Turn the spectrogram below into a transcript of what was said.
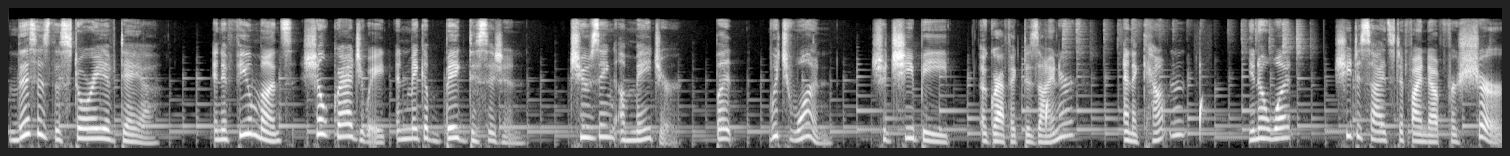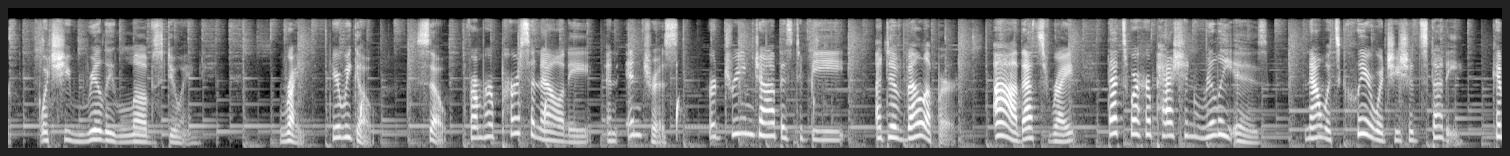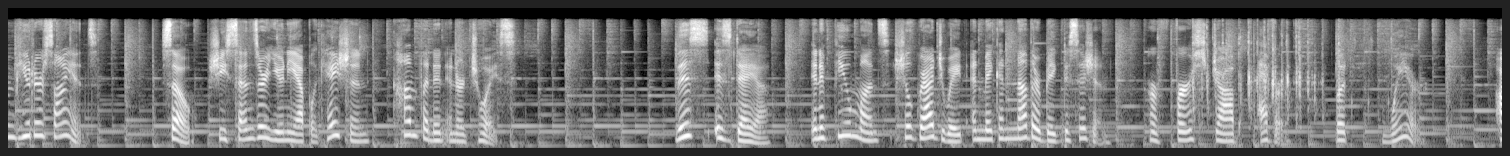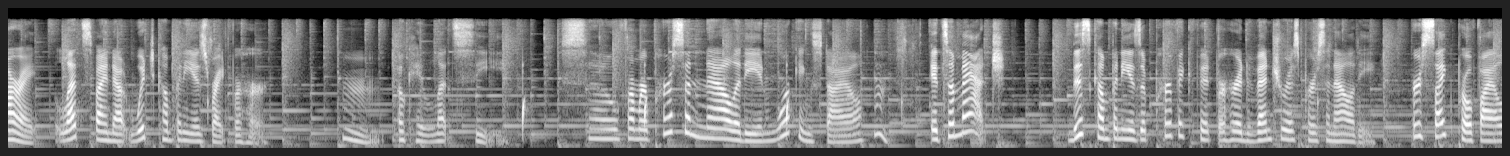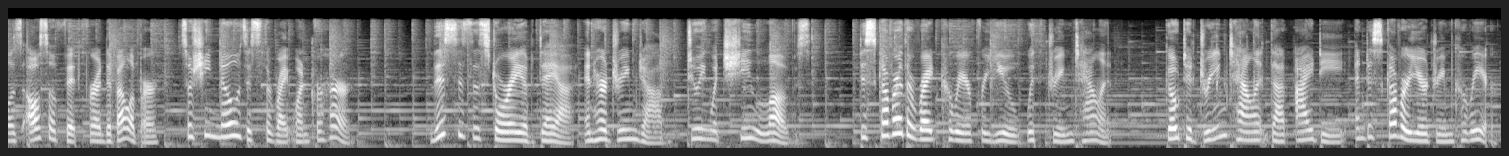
This is the story of Dea. In a few months, she'll graduate and make a big decision, choosing a major. But which one? Should she be a graphic designer? An accountant? You know what? She decides to find out for sure what she really loves doing. Right, here we go. So, from her personality and interests, her dream job is to be a developer. Ah, that's right. That's where her passion really is. Now it's clear what she should study computer science. So, she sends her uni application, confident in her choice. This is Dea. In a few months, she'll graduate and make another big decision her first job ever. But where? All right, let's find out which company is right for her. Hmm, okay, let's see. So, from her personality and working style, hmm, it's a match. This company is a perfect fit for her adventurous personality. Her psych profile is also fit for a developer, so she knows it's the right one for her. This is the story of Dea and her dream job, doing what she loves. Discover the right career for you with Dream Talent. Go to dreamtalent.id and discover your dream career.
